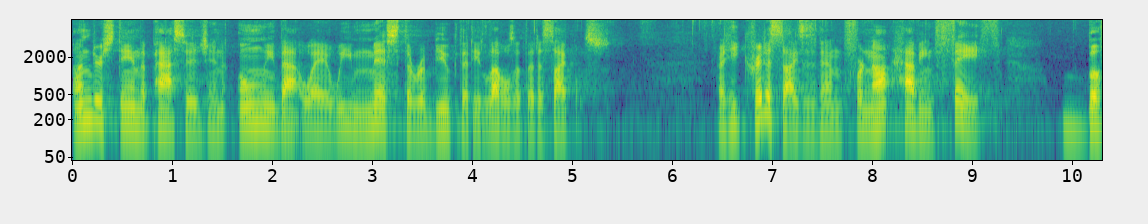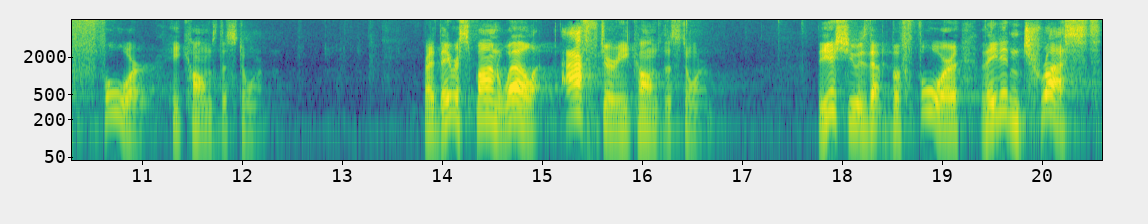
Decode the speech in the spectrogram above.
understand the passage in only that way, we miss the rebuke that He levels at the disciples. Right? He criticizes them for not having faith before he calms the storm. Right? They respond well after he calms the storm. The issue is that before they didn't trust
